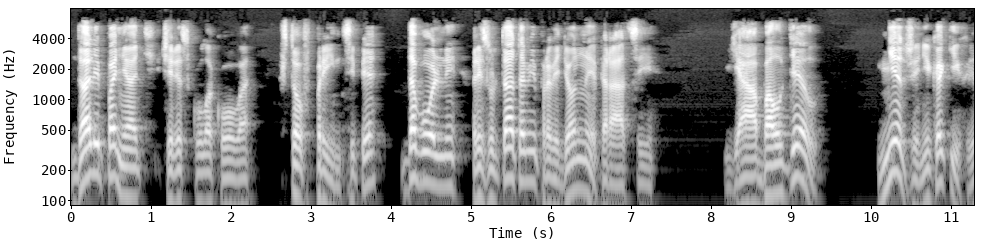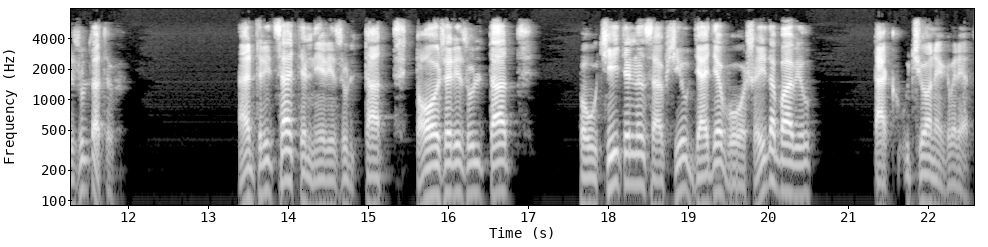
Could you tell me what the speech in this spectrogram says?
дали понять через Кулакова, что в принципе довольны результатами проведенной операции. Я обалдел. Нет же никаких результатов. Отрицательный результат тоже результат, поучительно сообщил дядя Воша и добавил. Так ученые говорят.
